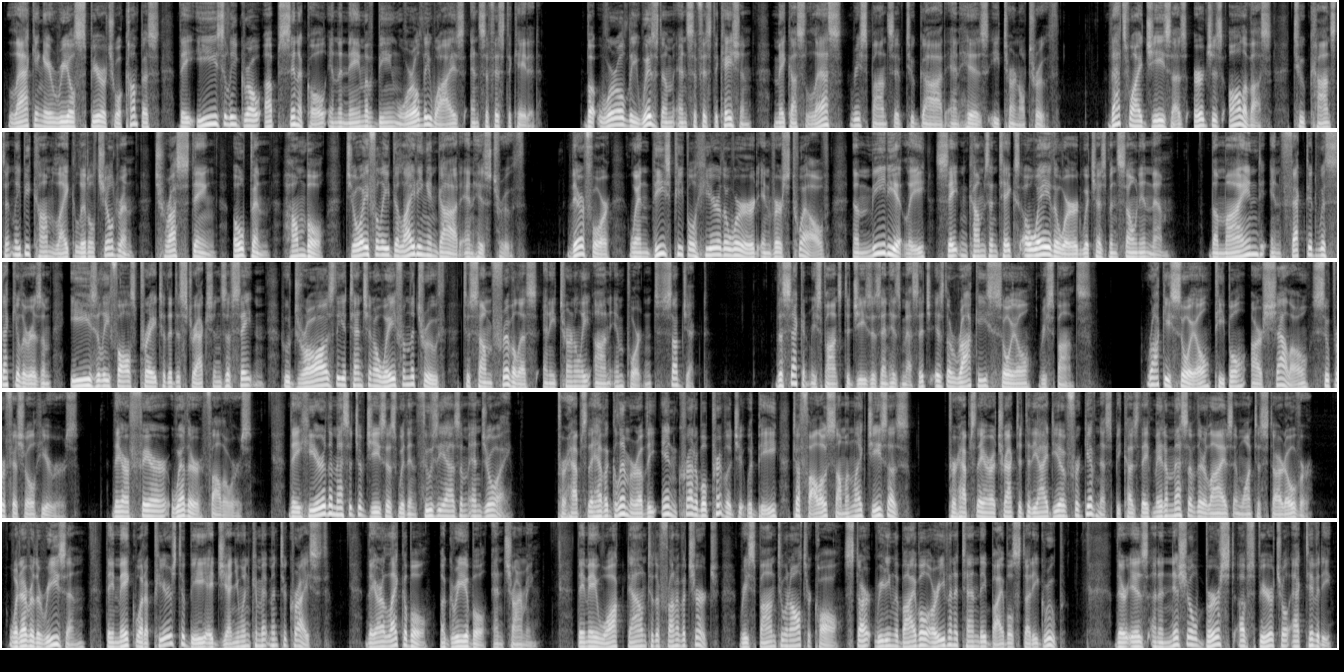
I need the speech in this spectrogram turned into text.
Lacking a real spiritual compass, they easily grow up cynical in the name of being worldly wise and sophisticated. But worldly wisdom and sophistication make us less responsive to God and His eternal truth. That's why Jesus urges all of us to constantly become like little children, trusting, open, humble, joyfully delighting in God and His truth. Therefore, when these people hear the word in verse 12, immediately Satan comes and takes away the word which has been sown in them. The mind, infected with secularism, easily falls prey to the distractions of Satan, who draws the attention away from the truth to some frivolous and eternally unimportant subject. The second response to Jesus and his message is the rocky soil response. Rocky soil people are shallow, superficial hearers. They are fair weather followers. They hear the message of Jesus with enthusiasm and joy. Perhaps they have a glimmer of the incredible privilege it would be to follow someone like Jesus. Perhaps they are attracted to the idea of forgiveness because they've made a mess of their lives and want to start over. Whatever the reason, they make what appears to be a genuine commitment to Christ. They are likable, agreeable, and charming. They may walk down to the front of a church, respond to an altar call, start reading the Bible, or even attend a Bible study group. There is an initial burst of spiritual activity,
